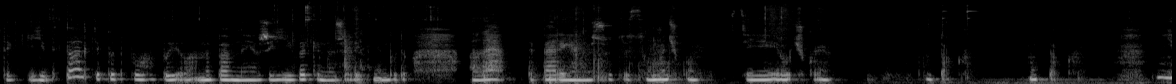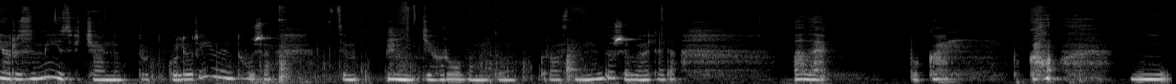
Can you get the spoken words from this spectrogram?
такі детальки тут погубила. Напевно, я вже її викину, жаліти не буду. Але тепер я ношу цю сумочку з цією ручкою. Отак. Отак. Ну, я розумію, звичайно, тут кольори не дуже. З цим тігровим, то красним не дуже виглядає. Але поки, поки мені,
